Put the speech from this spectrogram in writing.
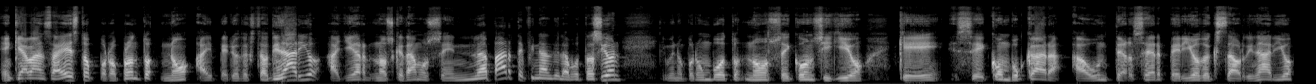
¿En qué avanza esto? Por lo pronto no hay periodo extraordinario. Ayer nos quedamos en la parte final de la votación y bueno, por un voto no se consiguió que se convocara a un tercer periodo extraordinario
